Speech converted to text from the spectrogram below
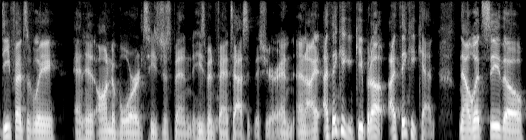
defensively and hit on the boards, he's just been he's been fantastic this year, and and I I think he can keep it up. I think he can. Now let's see though.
